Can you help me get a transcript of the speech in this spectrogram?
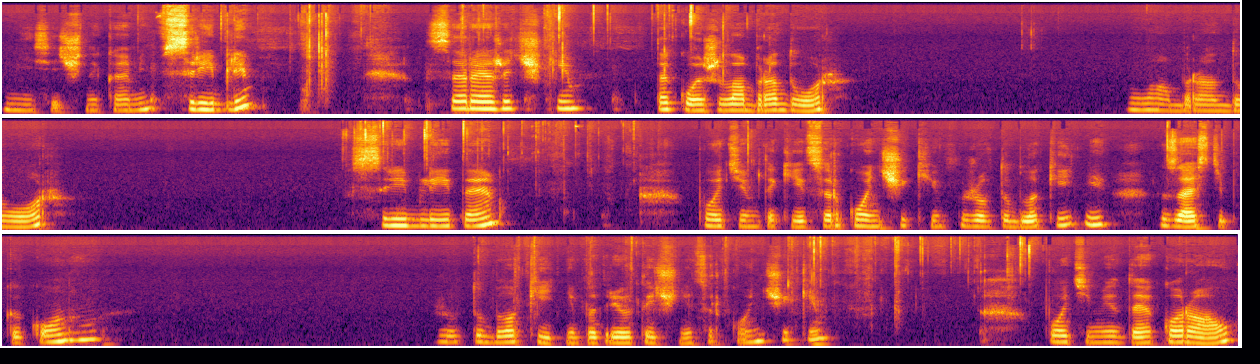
Місячний камінь в сріблі, сережечки, також лабрадор. Лабрадор. Сріблі йде. Потім такі циркончики жовто-блакитні, застібка Конго. Жовто-блакитні патріотичні циркончики. Потім йде корал.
